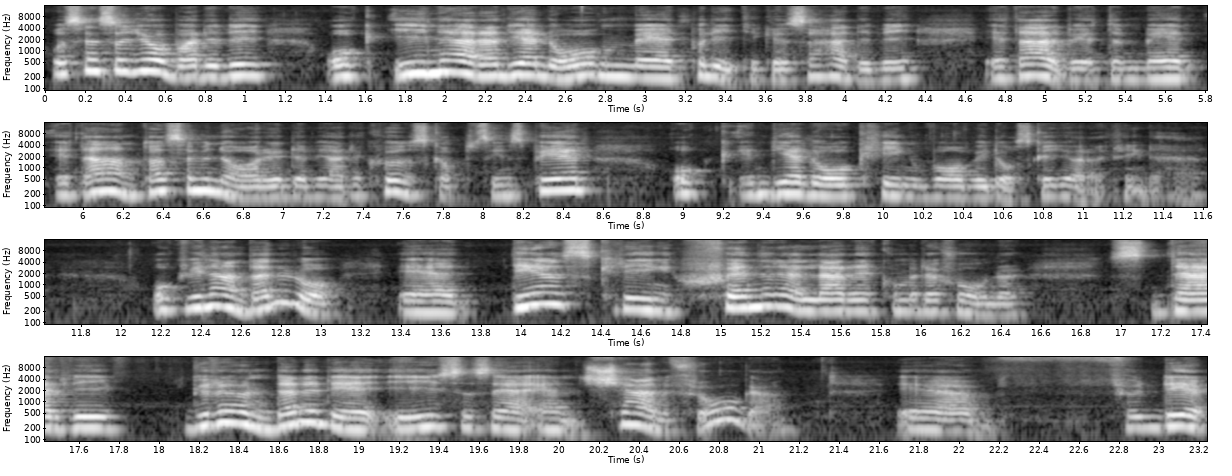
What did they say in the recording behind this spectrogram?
Och sen så jobbade vi och i nära dialog med politiker så hade vi ett arbete med ett antal seminarier där vi hade kunskapsinspel och en dialog kring vad vi då ska göra kring det här. Och vi landade då eh, dels kring generella rekommendationer där vi grundade det i så att säga en kärnfråga. Eh, för det,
